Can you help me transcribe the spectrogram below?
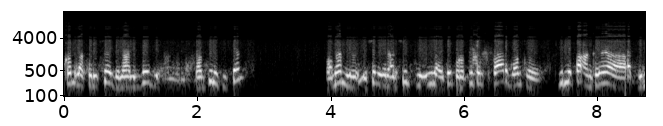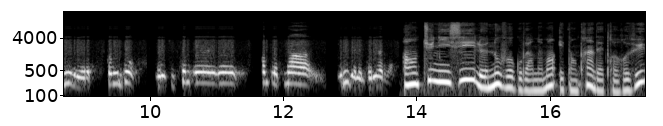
Comme la corruption est généralisée dans tout le système, ou même le, le chef hiérarchique, il a été corrompu quelque part, donc il n'est pas enclin à finir comme il faut. Le système est En Tunisie, le nouveau gouvernement est en train d'être revu.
